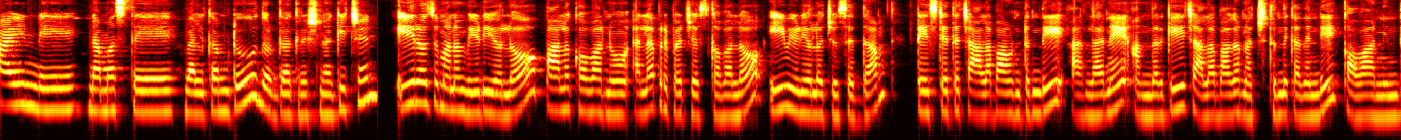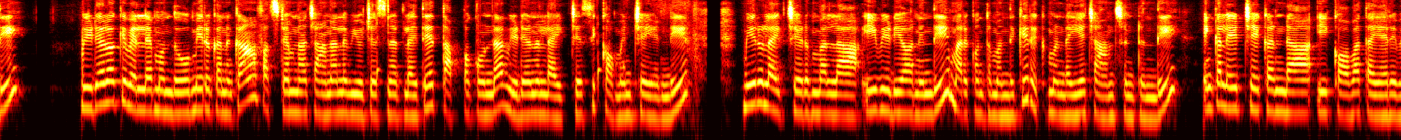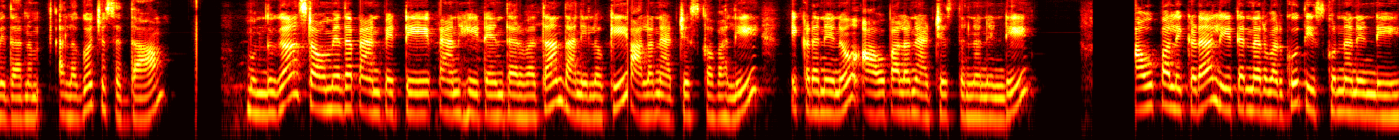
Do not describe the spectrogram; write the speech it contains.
Hi అండి నమస్తే. Welcome to Durga Krishna kitchen. ఈ రోజు మనం వీడియోలో పాలకోవాను ఎలా ప్రిపేర్ చేసుకోవాలో ఈ వీడియోలో చూసేద్దాం. టేస్ట్ అయితే చాలా బాగుంటుంది. అలానే అందరికీ చాలా బాగా నచ్చుతుంది కదండి కోవా అనింది. వీడియోలోకి వెళ్ళే ముందు మీరు కనుక ఫస్ట్ టైం నా ఛానల్ వ్యూ చేసినట్లయితే తప్పకుండా వీడియోని లైక్ చేసి కామెంట్ చేయండి. మీరు లైక్ చేయడం వల్ల ఈ వీడియో అనేది మరికొంతమందికి రికమెండ్ అయ్యే ఛాన్స్ ఉంటుంది. ఇంకా లేట్ చేయకుండా ఈ కోవా తయారీ విధానం ఎలాగో చూసేద్దాం. ముందుగా స్టవ్ మీద ప్యాన్ పెట్టి ప్యాన్ హీట్ అయిన తర్వాత దానిలోకి పాలను యాడ్ చేసుకోవాలి. ఇక్కడ నేను ఆవు పాలను యాడ్ చేస్తున్నానండి. ఆవు పాలు ఇక్కడ లీటర్నర్ వరకు తీసుకున్నానండి.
